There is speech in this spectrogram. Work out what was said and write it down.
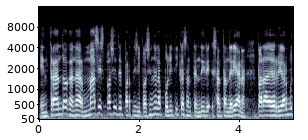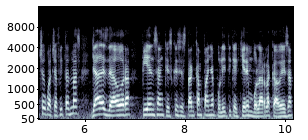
entrando a ganar más espacios de participación en la política santanderiana para derribar muchas guachafitas más, ya desde ahora piensan que es que se está en campaña política y quieren volar la cabeza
